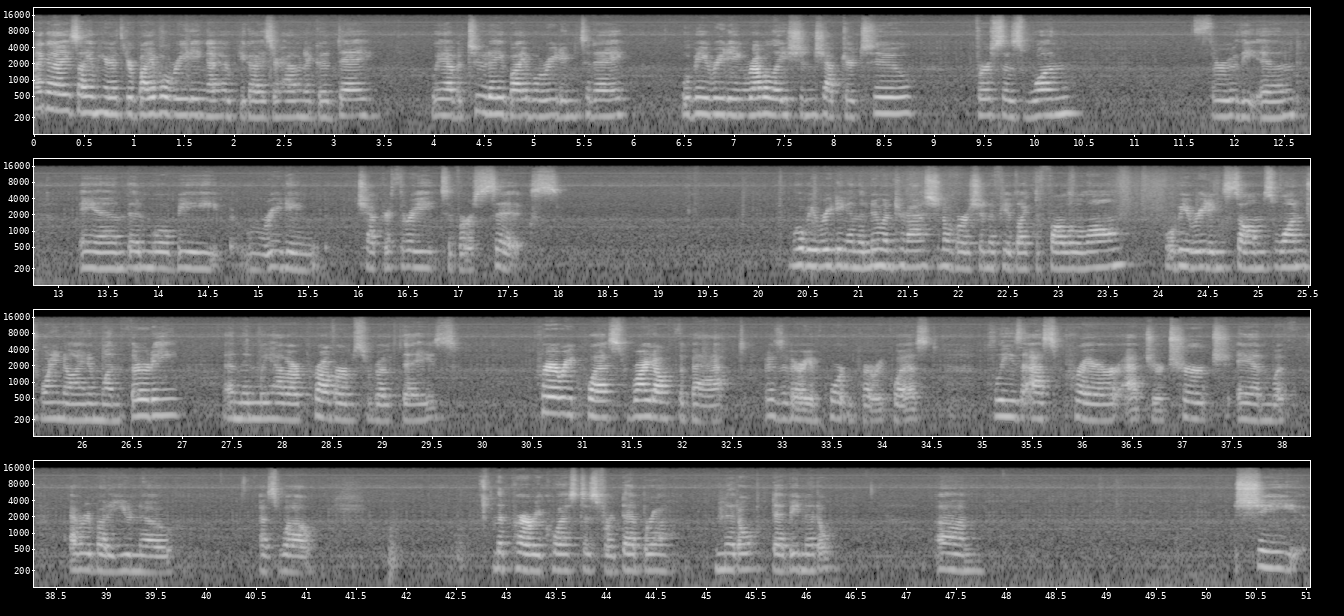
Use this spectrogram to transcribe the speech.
Hi guys, I am here with your Bible reading. I hope you guys are having a good day. We have a two-day Bible reading today. We'll be reading Revelation chapter 2, verses 1 through the end, and then we'll be reading chapter 3 to verse 6. We'll be reading in the New International Version if you'd like to follow along. We'll be reading Psalms 129 and 130, and then we have our Proverbs for both days. Prayer request right off the bat is a very important prayer request. Please ask prayer at your church and with everybody you know as well. The prayer request is for Deborah Niddle, Debbie Niddle. Um, she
